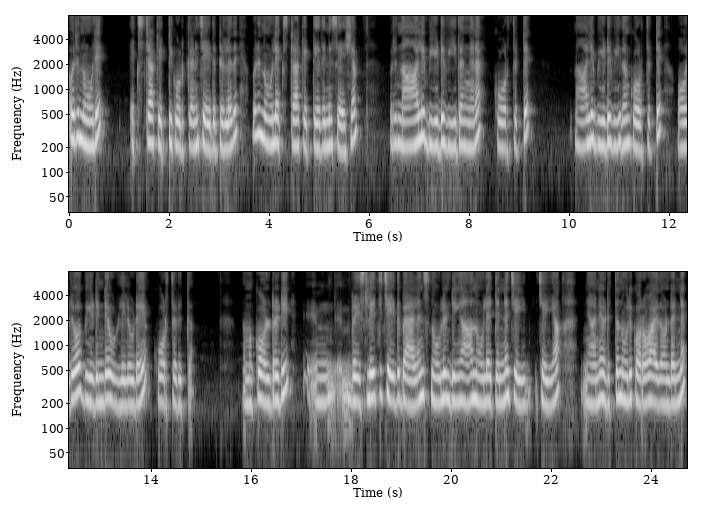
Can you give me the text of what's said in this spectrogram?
ഒരു നൂൽ എക്സ്ട്രാ കെട്ടി കൊടുക്കുകയാണ് ചെയ്തിട്ടുള്ളത്. ഒരു നൂൽ എക്സ്ട്രാ കെട്ടിയതിന് ശേഷം ഒരു നാല് ബീഡ് വീതം ഇങ്ങനെ കോർത്തിട്ട് നാല് ബീഡ് വീതം കോർത്തിട്ട് ഓരോ ബീഡിന്റെ ഉള്ളിലൂടെയും കോർത്തെടുക്കുക. നമുക്ക് ഓൾറെഡി ബ്രേസ്ലെറ്റ് ചെയ്ത് ബാലൻസ് നൂലുണ്ടെങ്കിൽ ആ നൂലായിട്ട് തന്നെ ചെയ് ചെയ്യാം. ഞാൻ എടുത്ത നൂൽ കുറവായതുകൊണ്ട് തന്നെ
